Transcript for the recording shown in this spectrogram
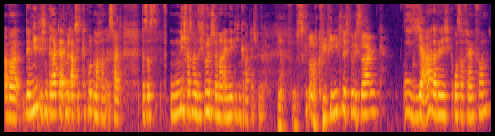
aber den niedlichen Charakter mit Absicht kaputt machen ist halt, das ist nicht, was man sich wünscht, wenn man einen niedlichen Charakter spielt. ja, es gibt auch noch creepy niedlich, würde ich sagen. Ja, da bin ich großer Fan von.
